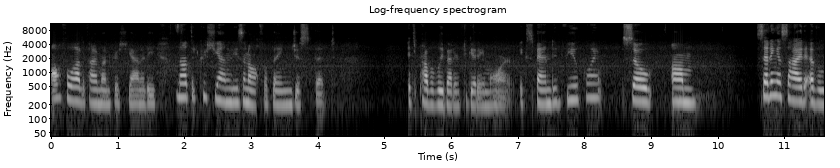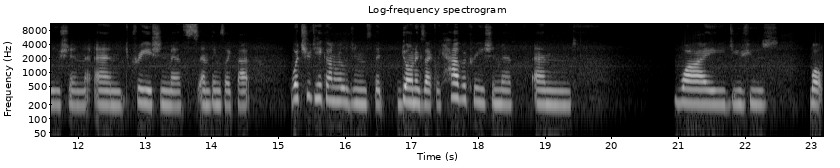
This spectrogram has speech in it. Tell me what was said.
awful lot of time on Christianity. Not that Christianity is an awful thing, just that it's probably better to get a more expanded viewpoint. So, um, setting aside evolution and creation myths and things like that, what's your take on religions that don't exactly have a creation myth, and why do you choose? Well,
